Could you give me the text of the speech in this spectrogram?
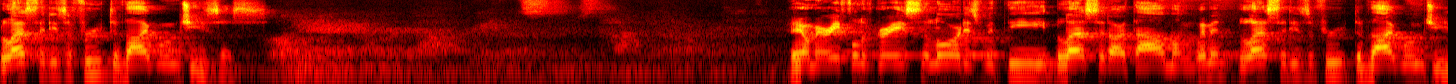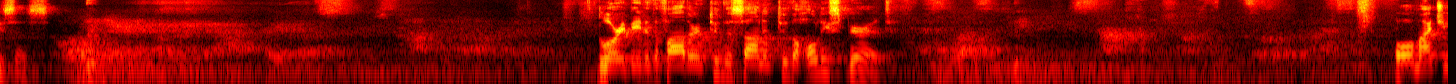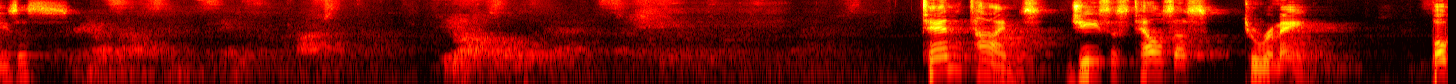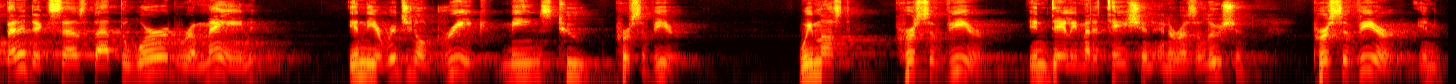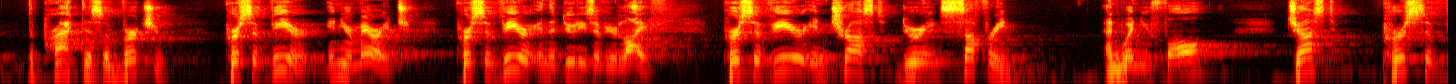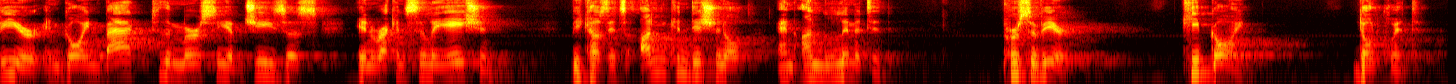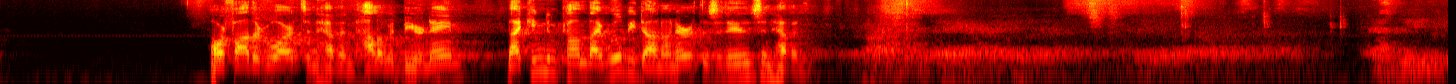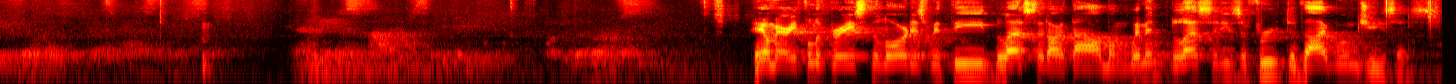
Blessed is the fruit of thy womb, Jesus. Hail Mary, full of grace, the Lord is with thee. Blessed art thou among women. Blessed is the fruit of thy womb, Jesus. Glory be to the Father, and to the Son, and to the Holy Spirit. O my Jesus. Ten times Jesus tells us to remain. Pope Benedict says that the word remain in the original Greek means to persevere. We must persevere in daily meditation and a resolution, persevere in the practice of virtue, persevere in your marriage, persevere in the duties of your life Persevere in trust during suffering. And when you fall, just persevere in going back to the mercy of Jesus in reconciliation because it's unconditional and unlimited. Persevere. Keep going. Don't quit. Our Father who art in heaven, hallowed be your name. Thy kingdom come, thy will be done on earth as it is in heaven. Hail Mary, full of grace, the Lord is with thee. Blessed art thou among women. Blessed is the fruit of thy womb, Jesus.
